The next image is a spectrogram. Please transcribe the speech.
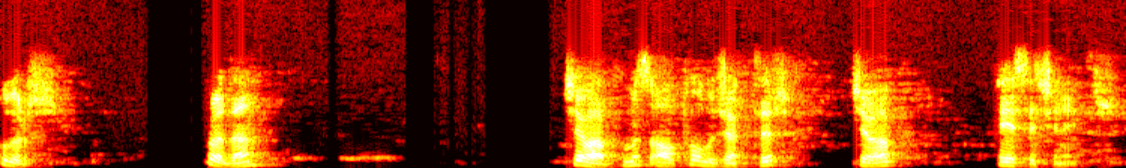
buluruz. Buradan cevabımız 6 olacaktır. Cevap E seçeneğidir.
